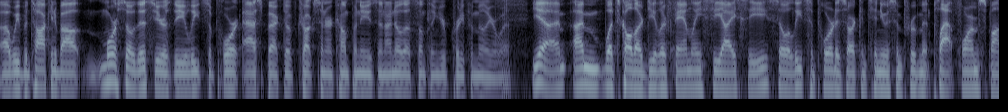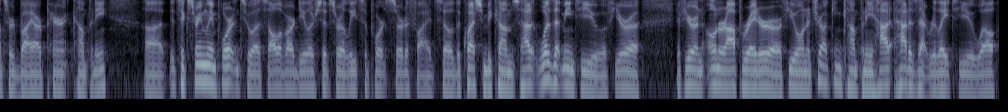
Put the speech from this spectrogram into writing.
uh, we've been talking about more so this year is the elite support aspect of truck center companies, and I know that's something you're pretty familiar with. Yeah, I'm, I'm what's called our dealer family CIC. So Elite Support is our continuous improvement platform sponsored by our parent company. Uh, it's extremely important to us. All of our dealerships are Elite Support certified. So the question becomes, how, what does that mean to you? If you're a if you're an owner operator or if you own a trucking company, how, how does that relate to you? Well,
